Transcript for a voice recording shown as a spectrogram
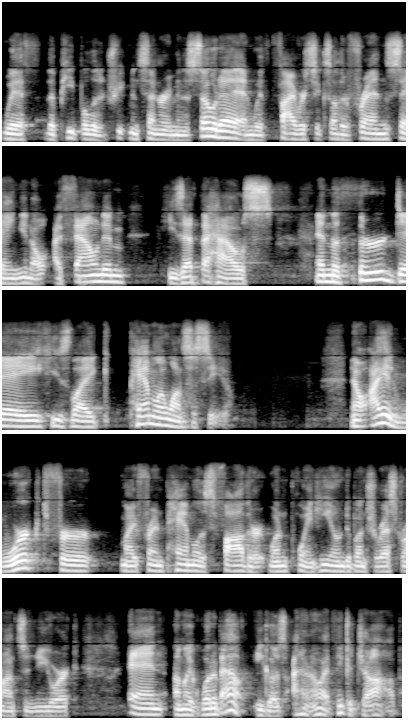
with the people at a treatment center in Minnesota and with five or six other friends saying, you know, I found him. He's at the house and the third day, he's like, Pamela wants to see you. Now, I had worked for my friend Pamela's father at one point. He owned a bunch of restaurants in New York. And I'm like, what about? He goes, I don't know. I think a job.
